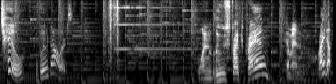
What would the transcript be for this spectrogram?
Two blue dollars. One blue striped crayon coming right up.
